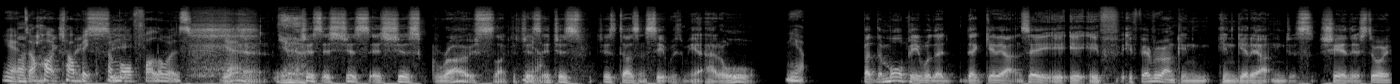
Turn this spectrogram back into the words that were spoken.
Yeah, it's a hot topic for more followers. Yeah. Yeah. Yeah. It's just it's just it's just gross. Like it just Yeah. it just just doesn't sit with me at all. Yeah. But the more people that, that get out and say, i- i- if if everyone can can get out and just share their story,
